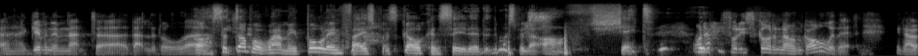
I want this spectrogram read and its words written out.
uh, given him that uh, that little. Uh, oh, it's a piece of it. double whammy. Ball in face plus goal conceded. It must be like, oh shit. What if he thought he scored an own goal with it. You know,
